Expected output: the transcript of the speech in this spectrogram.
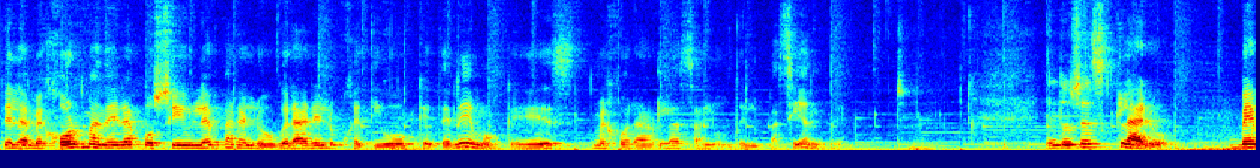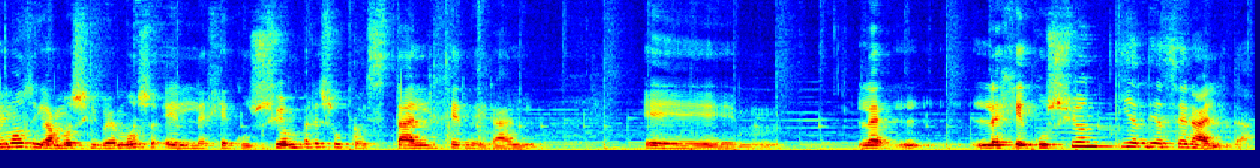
de la mejor manera posible para lograr el objetivo que tenemos, que es mejorar la salud del paciente. Entonces, claro, vemos, digamos, si vemos en la ejecución presupuestal general, eh, la, ejecución tiende a ser alta.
